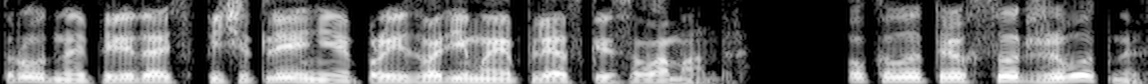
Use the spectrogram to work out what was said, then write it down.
Трудно передать впечатление, производимое пляской саламандр. Около трехсот животных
